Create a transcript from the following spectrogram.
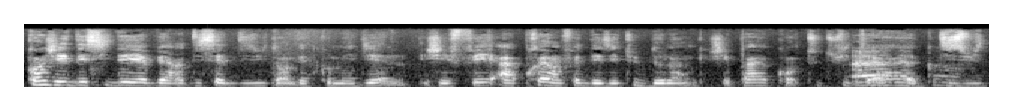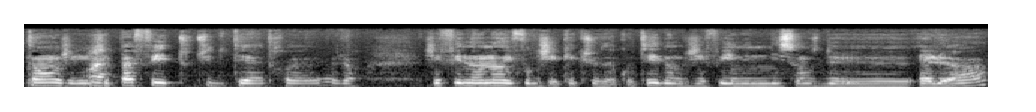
Quand j'ai décidé vers 17-18 ans d'être comédienne, j'ai fait après, en fait, des études de langue. J'ai pas quand- tout de suite Ah, à d'accord. 18 ans, j'ai Ouais. pas fait tout de suite de théâtre. euh, genre, j'ai fait non, non, il faut que j'ai quelque chose à côté. Donc, j'ai fait une licence de LEA.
